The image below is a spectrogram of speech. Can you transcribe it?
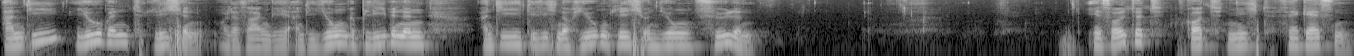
an die Jugendlichen oder sagen wir an die Junggebliebenen, an die, die sich noch jugendlich und jung fühlen. Ihr solltet Gott nicht vergessen,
